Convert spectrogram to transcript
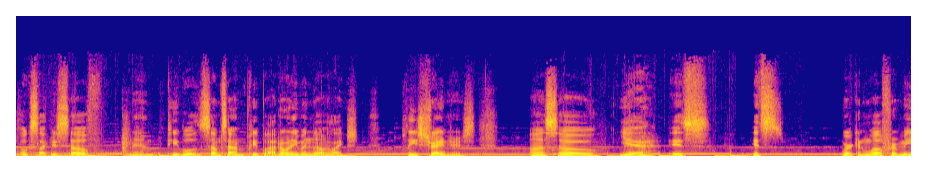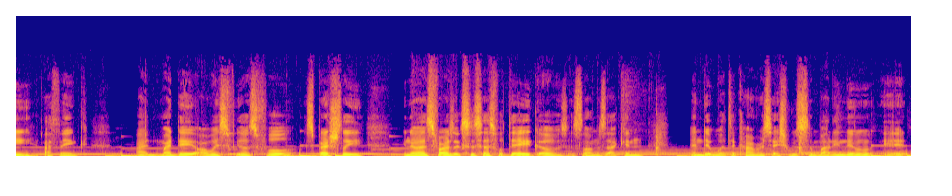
folks like yourself and then people sometimes people i don't even know like complete strangers. Uh, so yeah it's it's working well for me i think my, my day always feels full especially you know as far as a successful day goes as long as i can end it with a conversation with somebody new it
